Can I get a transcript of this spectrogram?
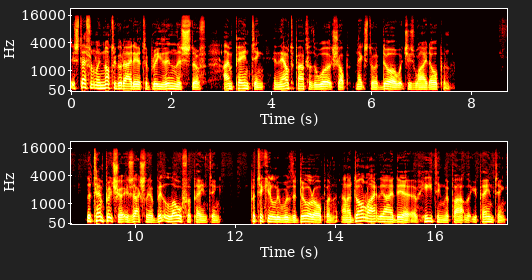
It's definitely not a good idea to breathe in this stuff. I'm painting in the outer part of the workshop next to a door which is wide open. The temperature is actually a bit low for painting particularly with the door open, and I don't like the idea of heating the part that you're painting.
